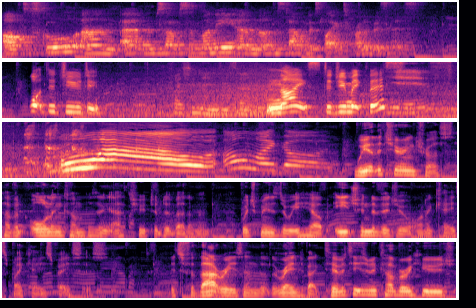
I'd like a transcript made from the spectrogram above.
after school and earn themselves some money and understand what it's like to run a business. What did you do? Fashion and design. Nice. Did you make this? Yes. Wow! Oh my god. We at the Turing Trust have an all encompassing attitude to development, which means that we help each individual on a case by case basis. It's for that reason that the range of activities we cover are huge,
